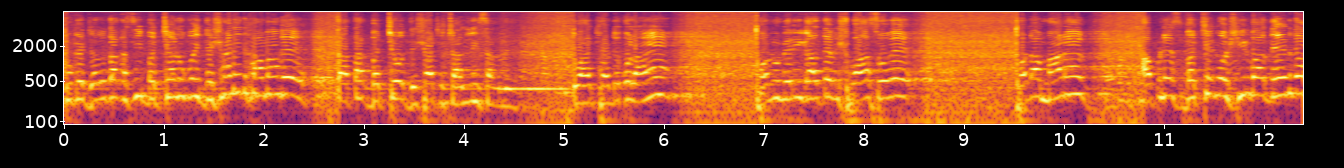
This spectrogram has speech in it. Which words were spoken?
ਕਿਉਂਕਿ ਜਦੋਂ ਤੱਕ ਅਸੀਂ ਬੱਚਿਆਂ ਨੂੰ ਕੋਈ ਦਿਸ਼ਾ ਨਹੀਂ ਦਿਖਾਵਾਂਗੇ ਤਦ ਤੱਕ ਬੱਚੇ ਉਹ ਦਿਸ਼ਾ 'ਚ ਚੱਲ ਨਹੀਂ ਸਕਦੇ ਤੋਂ ਅੱਜ ਤੁਹਾਡੇ ਕੋਲ ਆਏ ਹਾਂ ਤੁਹਾਨੂੰ ਮੇਰੀ ਗੱਲ ਤੇ ਵਿਸ਼ਵਾਸ ਹੋਵੇ ਤੁਹਾਡਾ ਮਨ ਹੈ ਆਪਣੇ ਇਸ ਬੱਚੇ ਨੂੰ ਆਸ਼ੀਰਵਾਦ ਦੇਣ ਦਾ।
